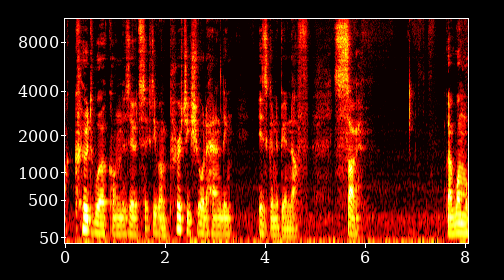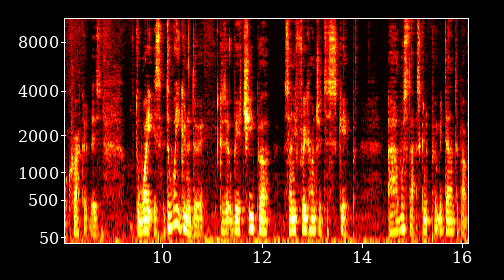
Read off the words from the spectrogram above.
I could work on the 0 to 60, but I'm pretty sure the handling is going to be enough. So, go one more crack at this. The way is the way you're gonna do it because it'll be a cheaper. It's only 300 to skip. Uh, what's that? It's gonna put me down to about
